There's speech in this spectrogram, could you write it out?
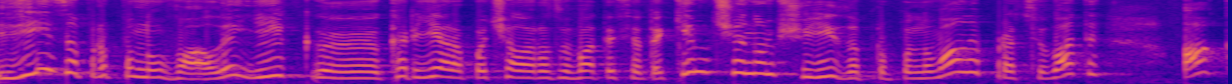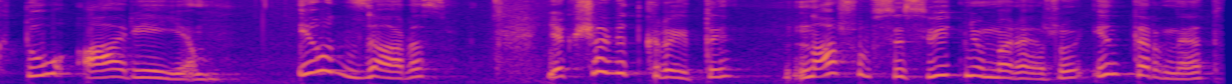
їй запропонували, її е, кар'єра почала розвиватися таким чином, що їй запропонували працювати актуарієм. І от зараз, якщо відкрити нашу всесвітню мережу інтернет,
